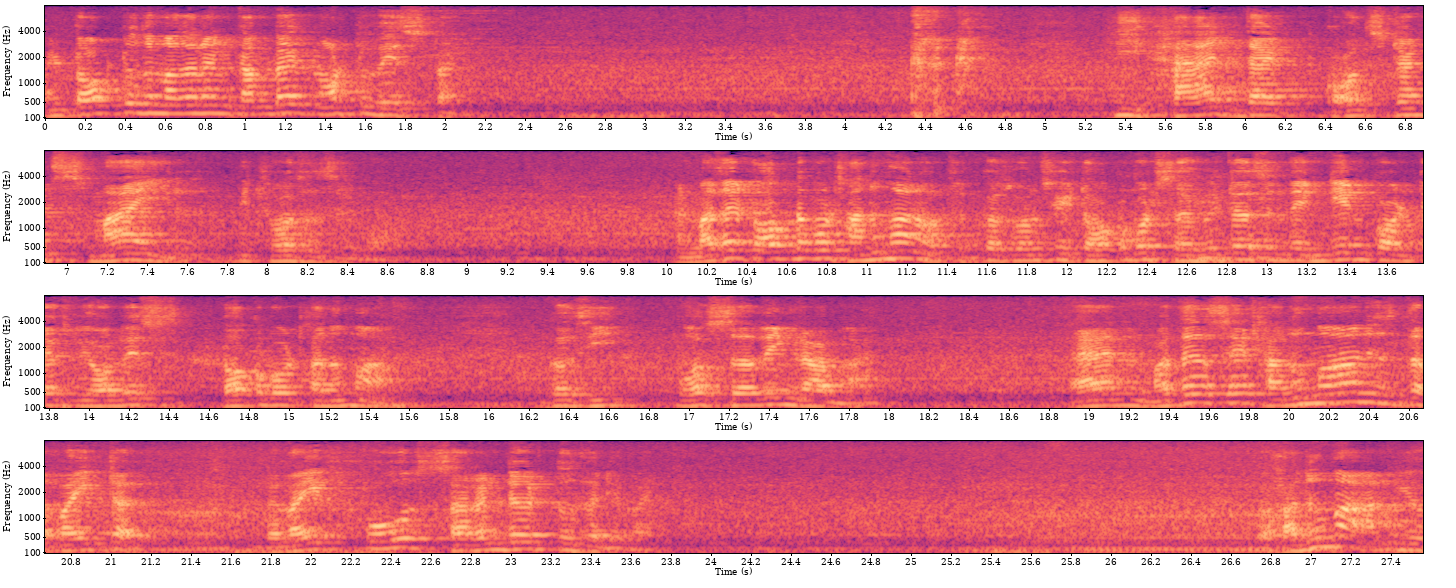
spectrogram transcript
and talk to the mother and come back not to waste time. he had that constant smile which was his reward. And mother talked about Hanuman also because once we talk about servitors in the Indian context, we always talk about Hanuman because he was serving Rama. And mother said Hanuman is the vital, the life force surrendered to the divine. So Hanuman, you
